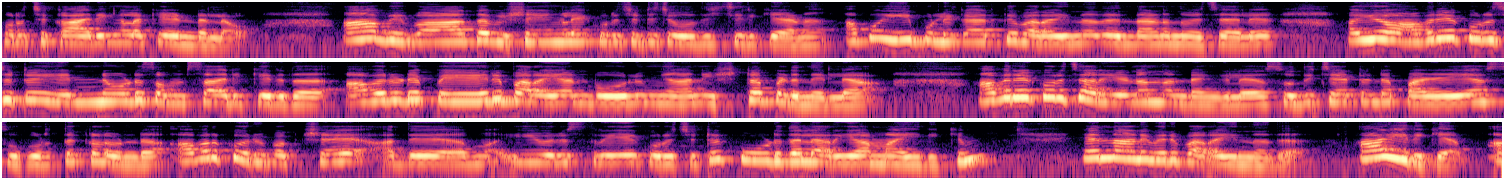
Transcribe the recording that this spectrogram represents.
കുറച്ച് കാര്യങ്ങളൊക്കെ ഉണ്ടല്ലോ. ആ വിവാദ വിഷയങ്ങളെ കുറിച്ചിട്ട് ചോദിച്ചിരിക്കുകയാണ്. അപ്പോൾ ഈ പുള്ളിക്കാരത്തി പറയുന്നത് എന്താണെന്ന് വെച്ചാൽ അയ്യോ അവരെ കുറിച്ചിട്ട് എന്നോട് സംസാരിക്കരുത്. അവരുടെ പേര് പറയാൻ പോലും ഞാൻ ഇഷ്ടപ്പെടുന്നില്ല. അവരെക്കുറിച്ച് അറിയണമെന്നുണ്ടെങ്കിൽ സുധിച്ചേട്ടന്റെ പഴയ സുഹൃത്തുക്കളുണ്ട്. അവർക്കൊരു പക്ഷേ അദ്ദേഹം ഈ ഒരു സ്ത്രീയെ കുറിച്ചിട്ട് കൂടുതൽ അറിയാമായിരിക്കും എന്നാണ് ഇവർ പറയുന്നത്. ആയിരിക്കാം. ആ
